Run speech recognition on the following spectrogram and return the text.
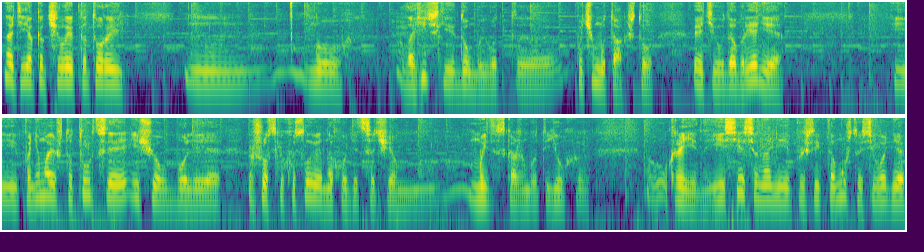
Знаете, я как человек, который, ну, логически думаю, вот э, почему так, что эти удобрения, и понимаю, что Турция еще в более жестких условиях находится, чем мы, скажем, вот юг Украины. И, естественно, они пришли к тому, что сегодня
